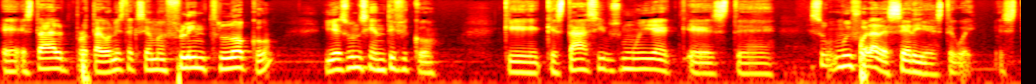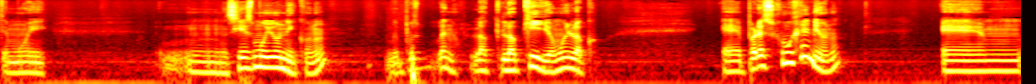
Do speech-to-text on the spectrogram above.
eh, está el protagonista que se llama Flint Loco y es un científico que, que está así pues, muy, eh, este, es muy fuera de serie este güey, este muy, mm, sí es muy único, ¿no? Pues bueno, lo, loquillo, muy loco. Eh, pero es un genio, ¿no? Eh,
